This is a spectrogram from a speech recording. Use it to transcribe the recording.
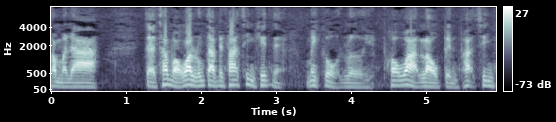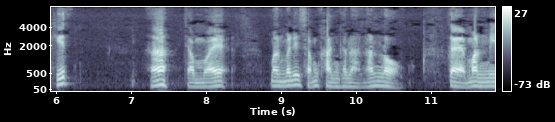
ธรรมดา แต่ถ้าบอกว่าหลวงตาเป็นพระสิ้นคิดเนี่ย ไม่โกรธเลย เพราะว่าเราเป็นพระสิ้นคิดฮะจำไว้มันไม่ได้สำคัญขนาดนั้นหรอก แต่มันมี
